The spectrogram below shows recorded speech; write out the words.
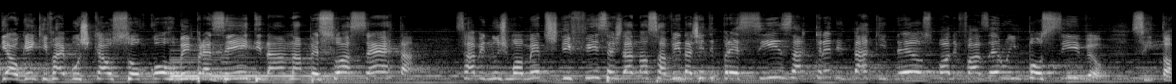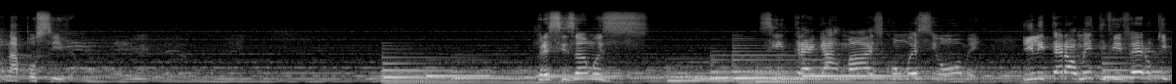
de alguém que vai buscar o socorro bem presente na pessoa certa. Sabe, nos momentos difíceis da nossa vida, a gente precisa acreditar que Deus pode fazer o impossível se tornar possível. Precisamos se entregar mais como esse homem e literalmente viver o que 1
